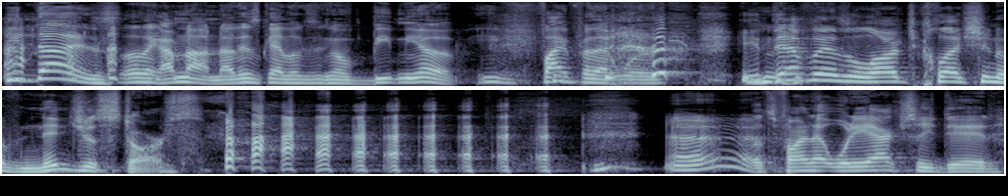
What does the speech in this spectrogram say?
He does. I was like, I'm not. Now this guy looks like he's gonna beat me up. He fight for that word. He definitely has a large collection of ninja stars. Let's find out what he actually did.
